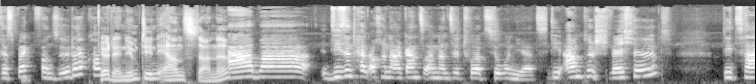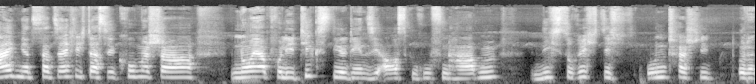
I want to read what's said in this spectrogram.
Respekt von Söder kommt. Ja, der nimmt den ernster, ne? Aber die sind halt auch in einer ganz anderen Situation jetzt. Die Ampel schwächelt. Die zeigen jetzt tatsächlich, dass ihr komischer neuer Politikstil, den sie ausgerufen haben, nicht so richtig Unterschied oder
